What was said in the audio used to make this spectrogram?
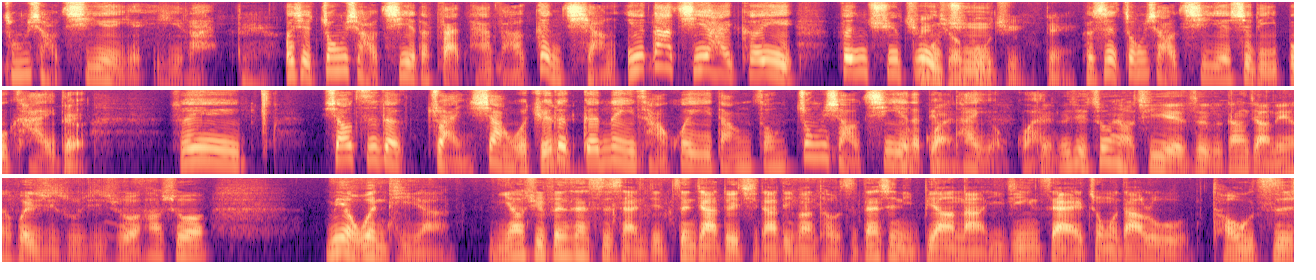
中小企业也依赖，对、啊，而且中小企业的反弹反而更强，因为大企业还可以分区布局，布局，对。可是中小企业是离不开的，所以消资的转向，我觉得跟那一场会议当中中小企业的表态有关。对，而且中小企业这个刚刚讲联合会议主席说，他说没有问题啊，你要去分散资产，就增加对其他地方投资，但是你不要拿已经在中国大陆投资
